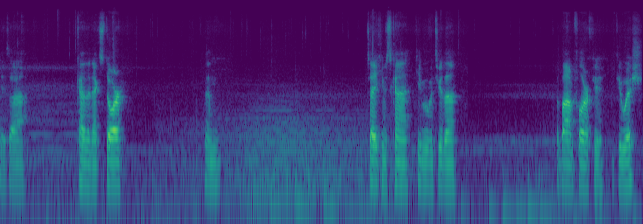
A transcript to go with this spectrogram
is uh kind of the next door. And so you can just kind of keep moving through the the bottom floor if you if you wish.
